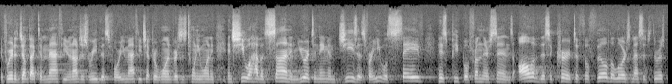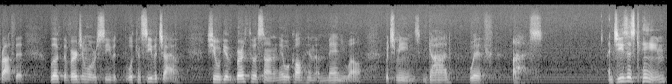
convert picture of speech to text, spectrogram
If we were to jump back to Matthew, and I'll just read this for you Matthew chapter 1, verses 21. And she will have a son, and you are to name him Jesus, for he will save his people from their sins. All of this occurred to fulfill the Lord's message through his prophet. Look, the virgin will, receive a, will conceive a child. She will give birth to a son, and they will call him Emmanuel, which means God with us. And Jesus came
